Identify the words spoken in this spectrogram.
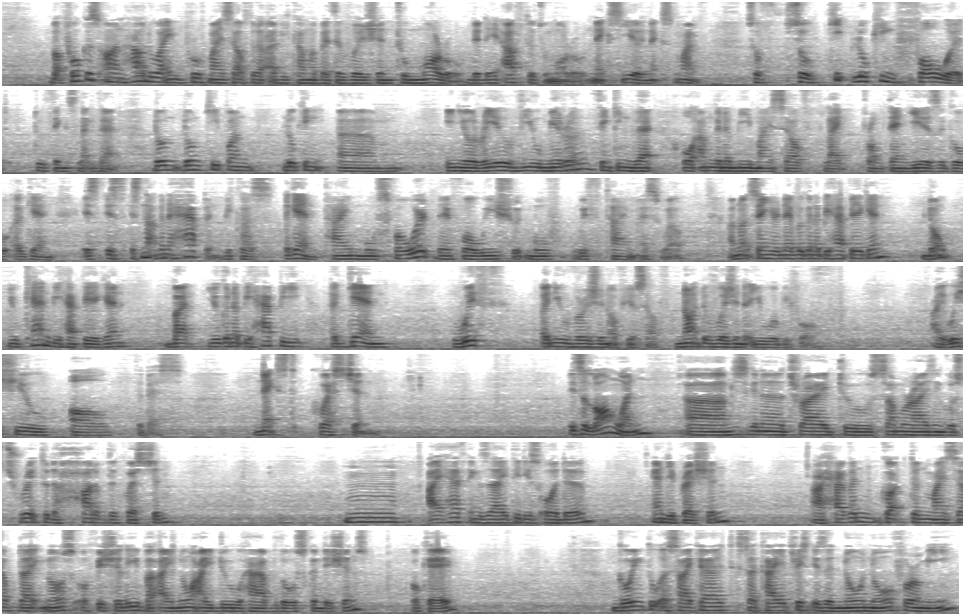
But focus on how do i improve myself so that i become a better version tomorrow the day after tomorrow next year next month. So so keep looking forward to things like that. Don't don't keep on looking um, in your real view mirror thinking that oh i'm gonna be myself like from 10 years ago again. It's, it's, it's not gonna happen because again time moves forward therefore we should move with time as well. I'm not saying you're never gonna be happy again. No you can be happy again but you're gonna be happy again with a new version of yourself not the version that you were before. I wish you all the best. Next question. It's a long one uh, I'm just gonna try to summarize and go straight to the heart of the question. Mm, I have anxiety disorder and depression. I haven't gotten myself diagnosed officially, but I know I do have those conditions. Okay. Going to a psychiat- psychiatrist is a no no for me.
